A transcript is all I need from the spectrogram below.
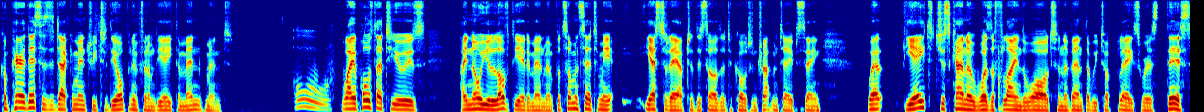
compare this as a documentary to the opening film, The Eighth Amendment. Oh, Why I pose that to you is, I know you love the Eighth Amendment, but someone said to me yesterday after they saw the Dakota entrapment tapes, saying, "Well, the Eighth just kind of was a fly in the wall to an event that we took place, whereas this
